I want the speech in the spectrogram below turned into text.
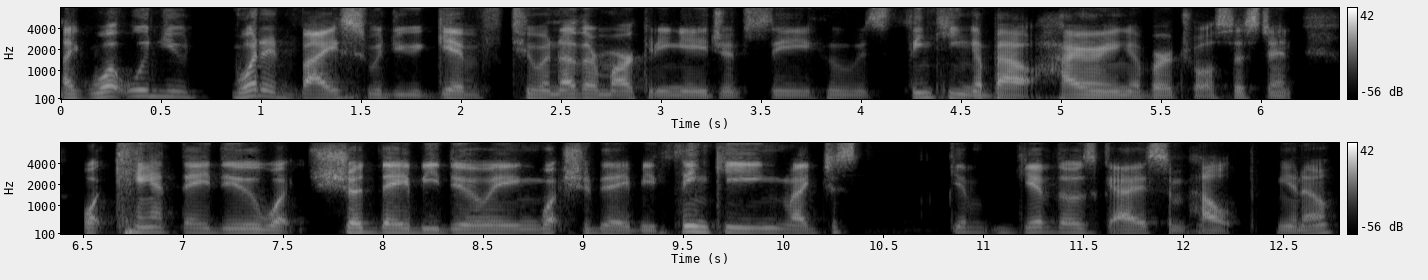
Like, what would you, what advice would you give to another marketing agency who is thinking about hiring a virtual assistant? What can't they do? What should they be doing? What should they be thinking? Like, just give give those guys some help, you know?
